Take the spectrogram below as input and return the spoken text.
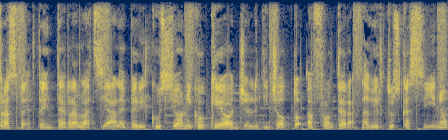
Trasferta in terra laziale per il Cussionico che oggi alle 18 affronterà la Virtus Cassino.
